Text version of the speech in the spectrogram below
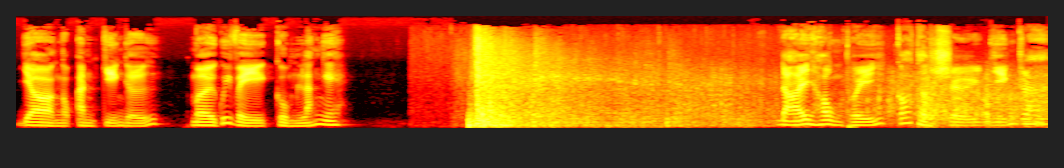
do Ngọc Anh chuyển ngữ. Mời quý vị cùng lắng nghe. Đại Hồng Thủy có thật sự diễn ra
